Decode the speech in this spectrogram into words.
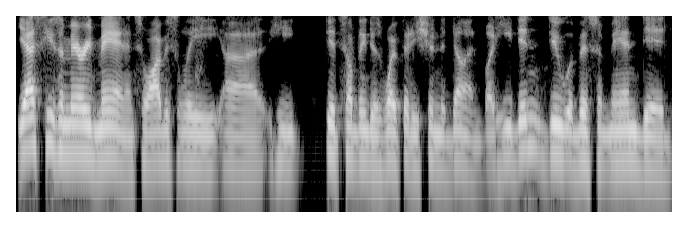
Yes, he's a married man, and so obviously uh, he did something to his wife that he shouldn't have done. But he didn't do what Vince McMahon did.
